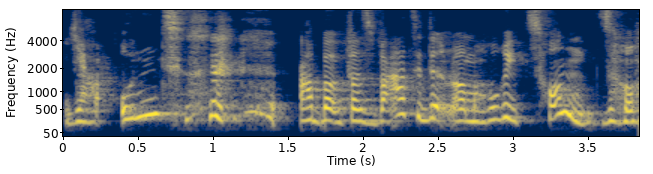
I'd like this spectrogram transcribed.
ja und? Aber was wartet denn am Horizont? So,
